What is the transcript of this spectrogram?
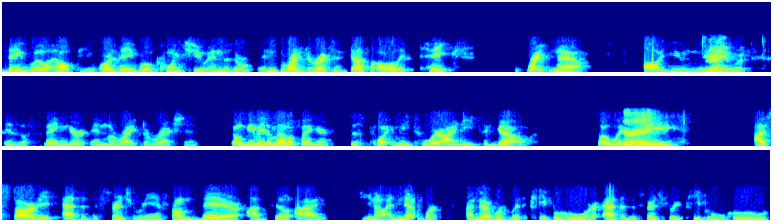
they will help you or they will point you in the in the right direction. That's all it takes right now. All you need right. is a finger in the right direction. Don't give me the middle finger. Just point me to where I need to go. So with right. me, I started at the dispensary, and from there, I built. I, you know, I networked. I networked with people who were at the dispensary, people who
